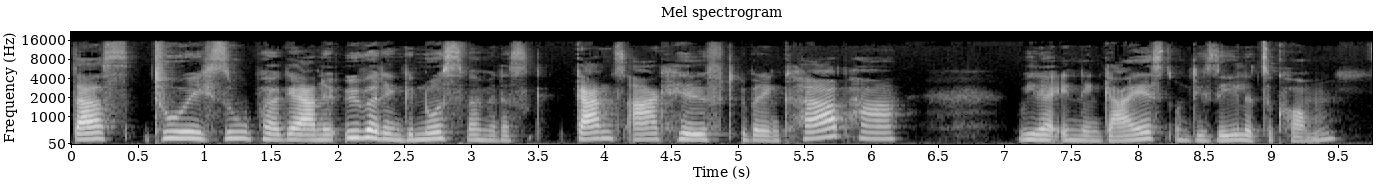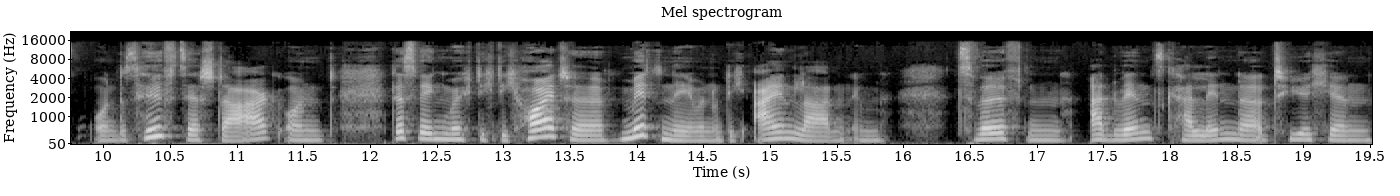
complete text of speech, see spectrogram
das tue ich super gerne über den Genuss, weil mir das ganz arg hilft, über den Körper wieder in den Geist und die Seele zu kommen. Und das hilft sehr stark und deswegen möchte ich dich heute mitnehmen und dich einladen im zwölften Adventskalender-Türchen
